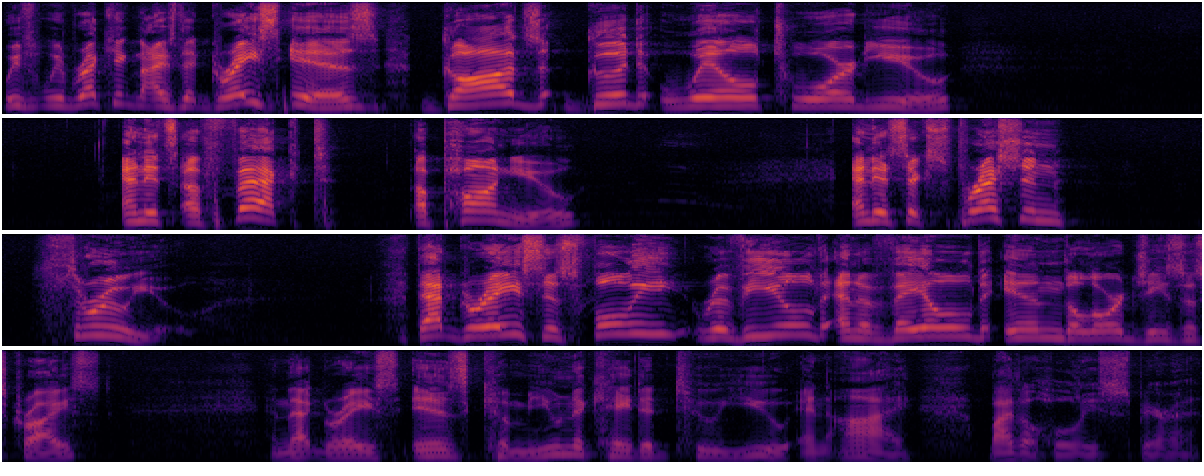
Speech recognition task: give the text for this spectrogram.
We've, we recognize that grace is God's good will toward you and its effect upon you and its expression through you. That grace is fully revealed and availed in the Lord Jesus Christ, and that grace is communicated to you and I by the Holy Spirit.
